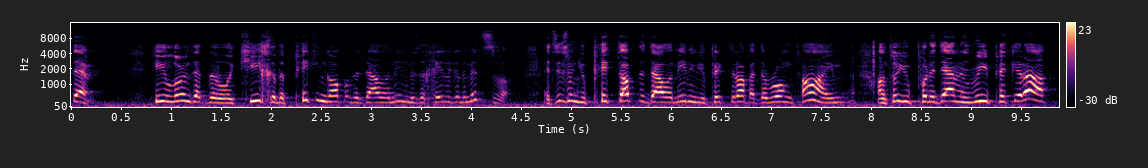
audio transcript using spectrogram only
them. He learns that the lekicha, the picking up of the dalaminim, is a chelik of the mitzvah. It's just when you picked up the dalaminim, you picked it up at the wrong time, until you put it down and re-pick it up,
